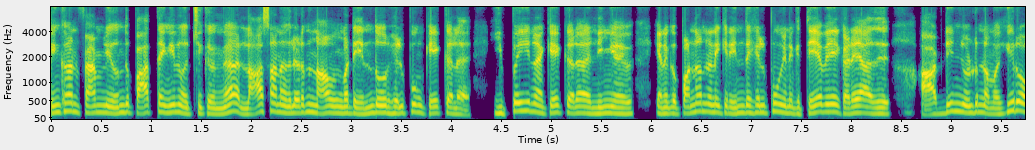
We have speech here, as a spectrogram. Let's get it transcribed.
லிங்கான் ஃபேமிலி வந்து பார்த்தீங்கன்னு வச்சுக்கோங்க லாஸ் ஆனதுல இருந்து நான் உங்ககிட்ட எந்த ஒரு ஹெல்ப்பும் கேட்கல. இப்பயும் நான் கேட்கல. நீங்க எனக்கு பண்ண நினைக்கிற இந்த ஹெல்ப்பும் எனக்கு தேவையே கிடையாது. அப்படின்னு சொல்லிட்டு நம்ம ஹீரோ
